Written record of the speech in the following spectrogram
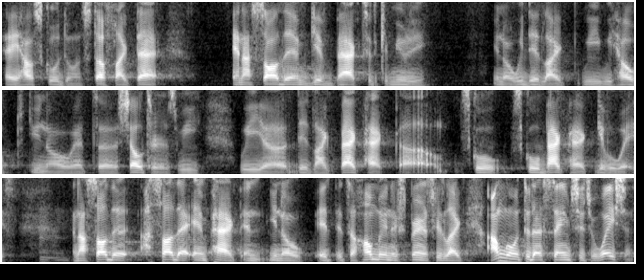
Hey, how's school doing? Stuff like that, and I saw them give back to the community. You know, we did like we we helped, you know, at uh, shelters. We we uh, did like backpack uh, school school backpack giveaways, and I saw that I saw that impact, and you know, it, it's a humbling experience. Because like I'm going through that same situation,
